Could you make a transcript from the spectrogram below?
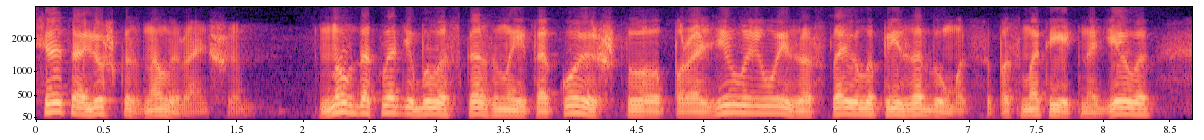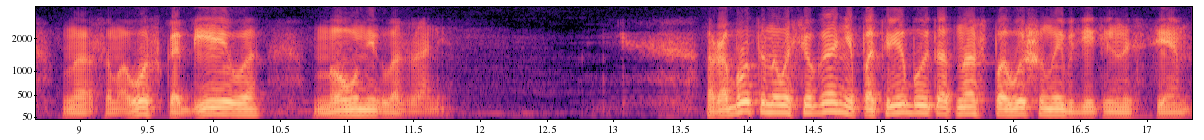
Все это Алешка знал и раньше. Но в докладе было сказано и такое, что поразило его и заставило призадуматься, посмотреть на дело, на самого Скобеева новыми глазами. Работа на Васюгане потребует от нас повышенной бдительности.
